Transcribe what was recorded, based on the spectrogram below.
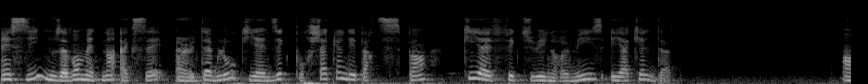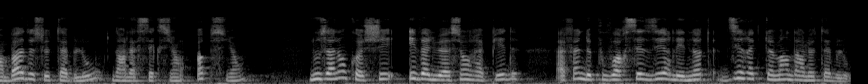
Ainsi, nous avons maintenant accès à un tableau qui indique pour chacun des participants qui a effectué une remise et à quelle date. En bas de ce tableau, dans la section Options, nous allons cocher Évaluation rapide afin de pouvoir saisir les notes directement dans le tableau.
